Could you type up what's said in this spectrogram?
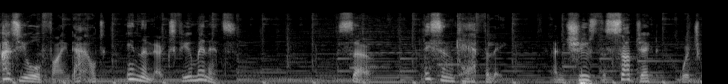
as you will find out in the next few minutes. So, listen carefully and choose the subject which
